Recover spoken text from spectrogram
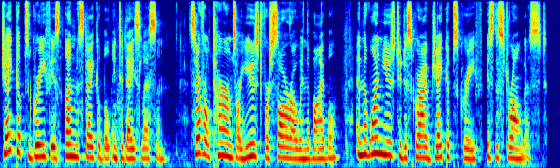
Jacob's grief is unmistakable in today's lesson. Several terms are used for sorrow in the Bible, and the one used to describe Jacob's grief is the strongest.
